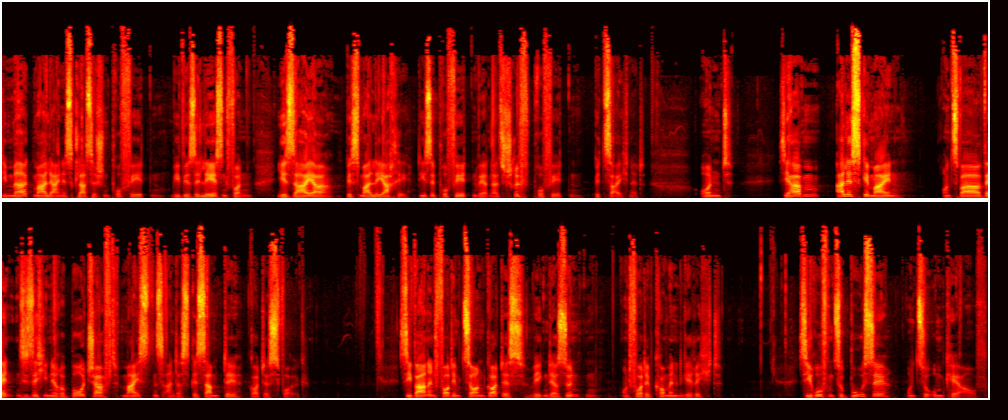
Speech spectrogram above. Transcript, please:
die Merkmale eines klassischen Propheten, wie wir sie lesen von Jesaja bis Maleachi. Diese Propheten werden als Schriftpropheten bezeichnet. Und sie haben alles gemein. Und zwar wenden sie sich in ihrer Botschaft meistens an das gesamte Gottesvolk. Sie warnen vor dem Zorn Gottes wegen der Sünden und vor dem kommenden Gericht. Sie rufen zu Buße und zur Umkehr auf.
